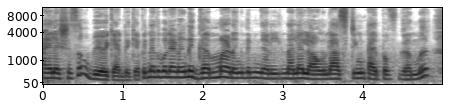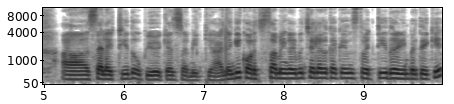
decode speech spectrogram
ഐലഷസ് ഉപയോഗിക്കാണ്ടിരിക്കുക. പിന്നെ അതുപോലെ ആണെങ്കിൽ ഞാൻ- നല്ല long lasting type of gum select ചെയ്ത് ഉപയോഗിക്കാൻ ശ്രമിക്കുക. അല്ലെങ്കിൽ കുറച്ച് സമയം കഴിയുമ്പോൾ ചിലർക്കൊക്കെ സ്വെറ്റ് ചെയ്ത് കഴിയുമ്പോഴത്തേക്ക്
